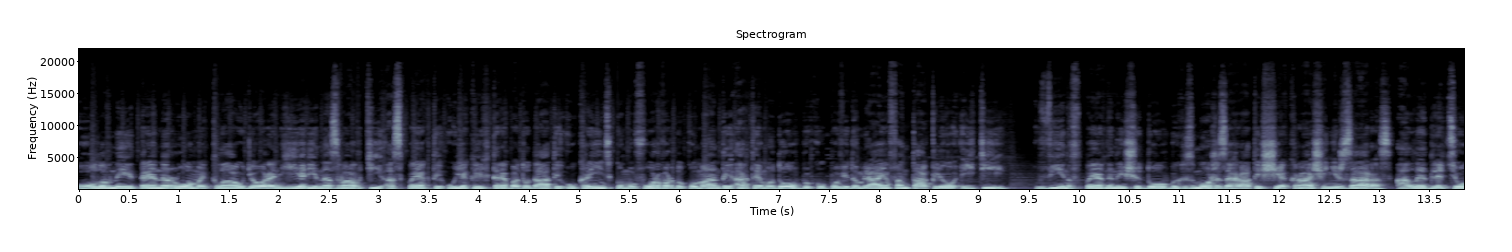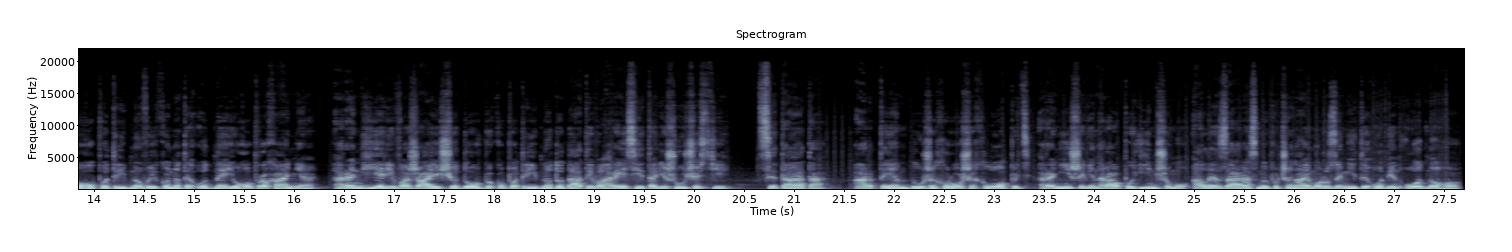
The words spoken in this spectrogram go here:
Головний тренер Роми Клаудіо Раньєрі назвав ті аспекти, у яких треба додати українському форварду команди Артему Довбику. Повідомляє Фантакліо AT. Він впевнений, що Довбик зможе заграти ще краще ніж зараз, але для цього потрібно виконати одне його прохання. Раньєрі вважає, що Довбику потрібно додати в агресії та рішучості. Цитата. Артем дуже хороший хлопець. Раніше він грав по-іншому, але зараз ми починаємо розуміти один одного.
